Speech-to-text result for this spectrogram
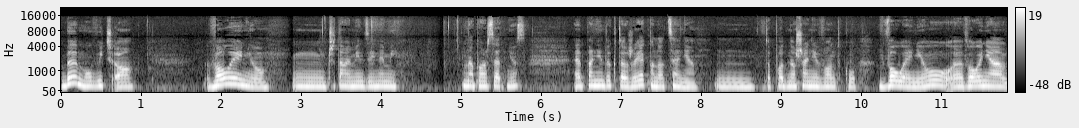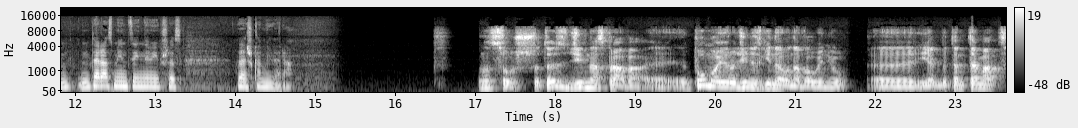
by mówić o Wołyniu. Mm, czytamy między innymi na Polsat News. E, panie doktorze, jak pan ocenia mm, to podnoszenie wątku w Wołyniu? E, Wołynia teraz między innymi przez Leszka Millera. No cóż, to jest dziwna sprawa. E, pół mojej rodziny zginęło na Wołyniu. I jakby ten temat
